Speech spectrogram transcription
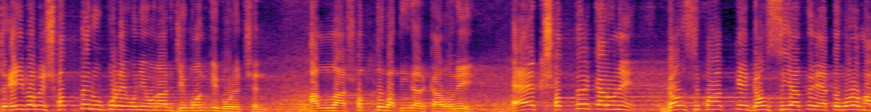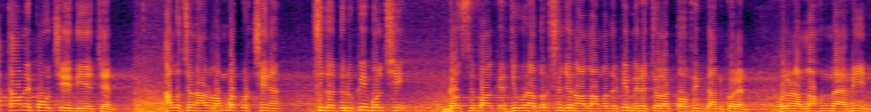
তো এইভাবে সত্যের উপরে উনি ওনার জীবনকে গড়েছেন। আল্লাহ সত্যবাতিদার কারণে, এক সত্যের কারণে গাউসি পাককে গাউসিয়াতের এত বড় মাকামে পৌঁছিয়ে দিয়েছেন। আলোচনা আর লম্বা করছি না। শুধু এতটুকুই বলছি, গাউসে পাকের জীবন আদর্শ যেন আল্লাহ আমাদেরকে মেনে চলার তৌফিক দান করেন। বলুন আল্লাহ আমিন।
